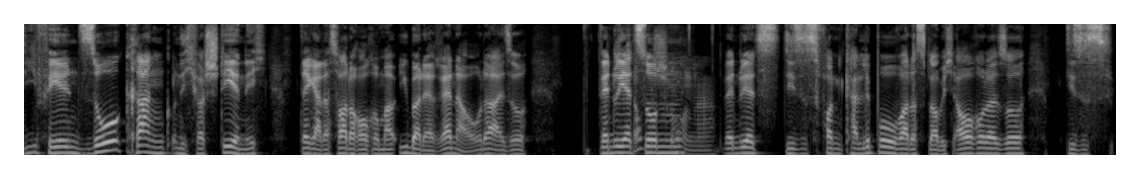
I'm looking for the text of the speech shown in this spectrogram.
Die fehlen so krank und ich verstehe nicht. Digga, das war doch auch immer über der Renner, oder? Also, wenn du jetzt so Ich ein, schon, ja. wenn du jetzt dieses von Calippo war das, glaube ich, auch oder so, dieses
